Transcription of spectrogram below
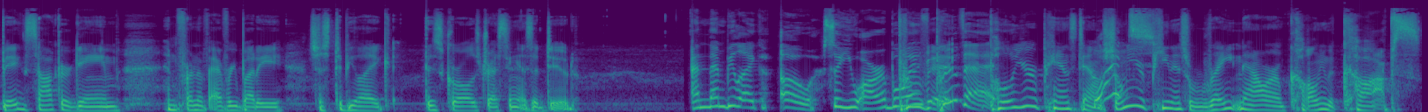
big soccer game in front of everybody just to be like, this girl is dressing as a dude. and then be like, "Oh, so you are a boy? Prove it. Prove it." Pull your pants down. Show me your penis right now, or I'm calling the cops.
